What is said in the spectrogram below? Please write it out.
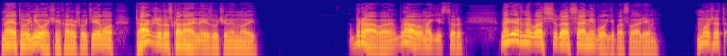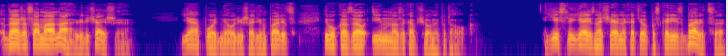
на эту не очень хорошую тему также досконально изучены мной. Браво, браво, магистр. Наверное, вас сюда сами боги послали. Может, даже сама она, величайшая. Я поднял лишь один палец и указал им на закопченный потолок. Если я изначально хотел поскорее избавиться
